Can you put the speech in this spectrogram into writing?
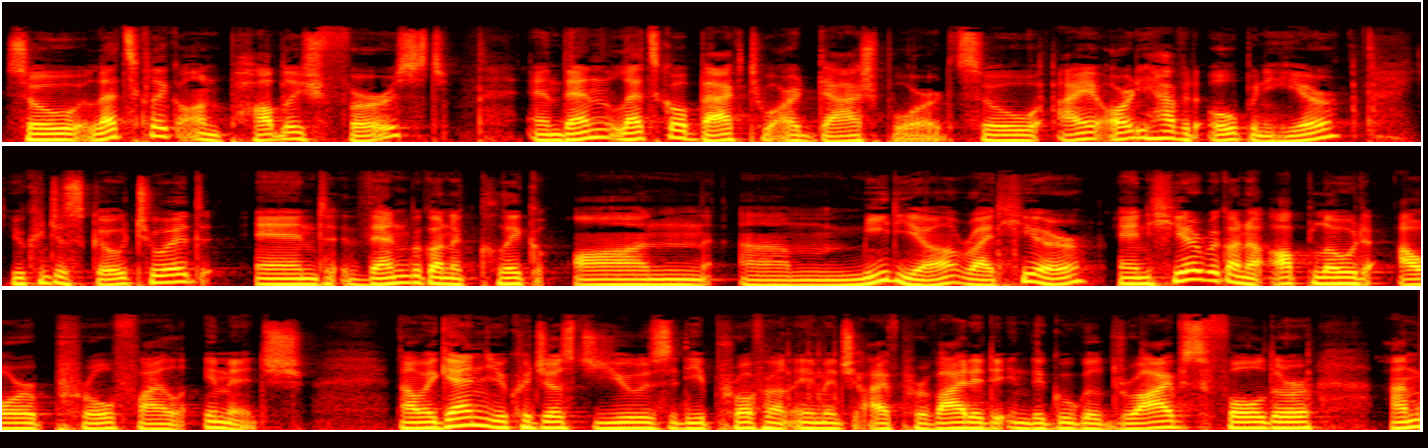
So let's click on publish first. And then let's go back to our dashboard. So I already have it open here. You can just go to it and then we're going to click on um, media right here. And here we're going to upload our profile image. Now again, you could just use the profile image I've provided in the Google Drives folder. I'm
